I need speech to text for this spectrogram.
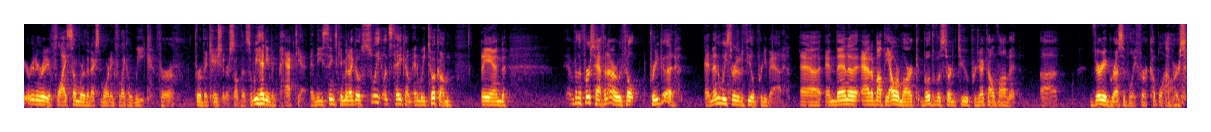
we were getting ready to fly somewhere the next morning for like a week for for a vacation or something. So we hadn't even packed yet, and these things came in. I go, sweet, let's take them, and we took them, and for the first half an hour, we felt pretty good, and then we started to feel pretty bad. Uh, and then uh, at about the hour mark, both of us started to projectile vomit uh, very aggressively for a couple hours,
